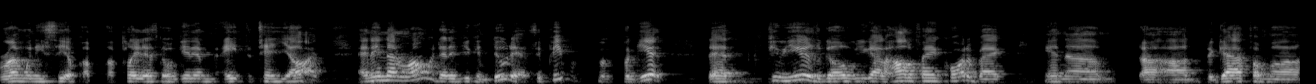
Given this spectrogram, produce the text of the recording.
run when he see a, a, play that's going to get him eight to 10 yards. And ain't nothing wrong with that if you can do that. See, people forget that a few years ago, you got a Hall of Fame quarterback in um, uh, uh, the guy from uh,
